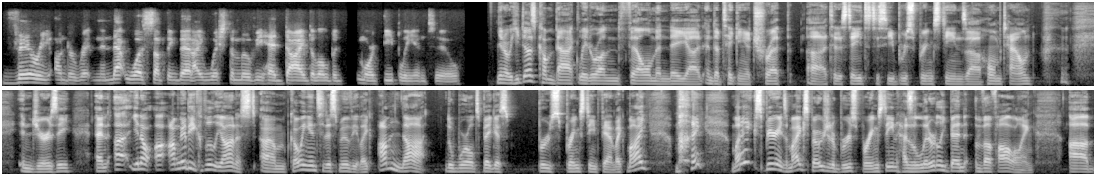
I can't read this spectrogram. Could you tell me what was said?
very underwritten, and that was something that I wish the movie had dived a little bit more deeply into. you know, he does come back later on in the film, and they uh, end up taking a trip uh, to the states to see Bruce Springsteen's uh, hometown in Jersey. And uh, you know, I- I'm going to be completely honest. Um, going into this movie, like I'm not the world's biggest Bruce Springsteen fan. Like my my my experience, my exposure to Bruce Springsteen has literally been the following: uh,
